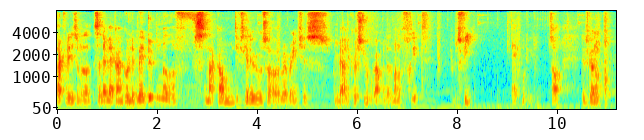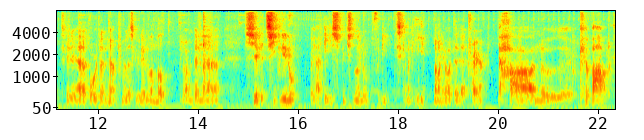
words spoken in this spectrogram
Tak fordi I så med. Så der vil jeg gerne gå lidt mere i dybden med og snakke om de forskellige øvelser og rep ranges. Om jeg har lidt kørt styreprogram, eller det var noget frit. Hypotrofi. Ja, ikke muligt Så det vi skal nu. Vi skal lige have drukket den her, men ellers skal vi lige have noget mad. Klokken den er cirka 10 lige nu, og jeg har ikke spist noget nu, fordi det skal man ikke, når man laver den der tracker. Jeg har noget øh, kvark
